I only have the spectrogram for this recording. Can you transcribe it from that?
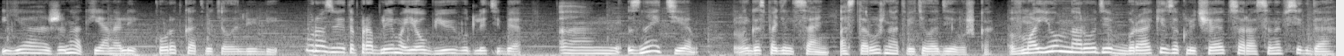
«Я жена Кьяна Ли», — коротко ответила Лили. «Ну, разве это проблема? Я убью его для тебя». «Эм, знаете, господин Сань», — осторожно ответила девушка, «в моем народе браки заключаются раз и навсегда.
